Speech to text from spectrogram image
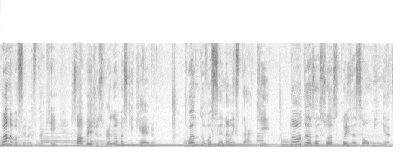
Quando você não está aqui, só vejo os programas que quero. Quando você não está aqui, todas as suas coisas são minhas.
